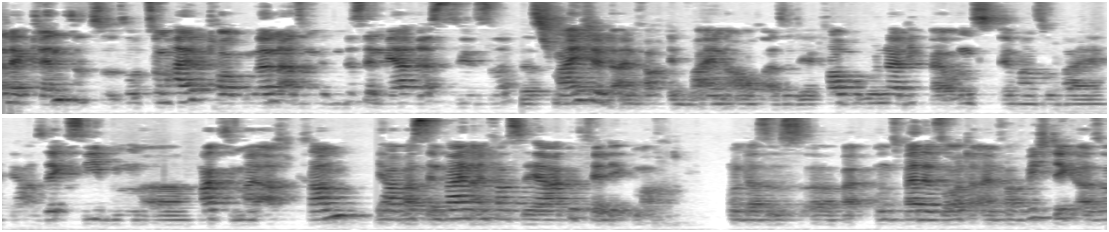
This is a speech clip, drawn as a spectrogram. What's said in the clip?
an der Grenze zu, so zum Halbtrockenen, also mit ein bisschen mehr Restsüße. Das schmeichelt einfach dem Wein auch. Also der Grauburgunder liegt bei uns immer so bei ja, sechs, sieben, äh, maximal acht Gramm. Ja, was den Wein einfach sehr gefällig macht. Und das ist äh, bei uns bei der Sorte einfach wichtig. Also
